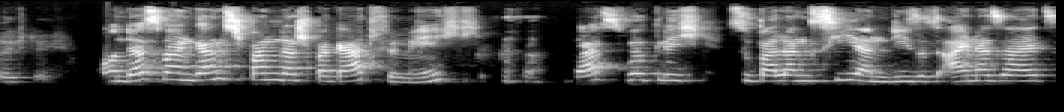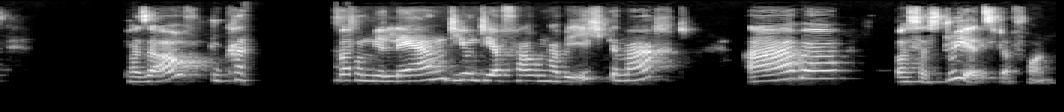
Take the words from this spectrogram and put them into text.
Richtig. Und das war ein ganz spannender Spagat für mich, das wirklich zu balancieren, dieses einerseits, pass auf, du kannst was von mir lernen, die und die Erfahrung habe ich gemacht, aber was hast du jetzt davon?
